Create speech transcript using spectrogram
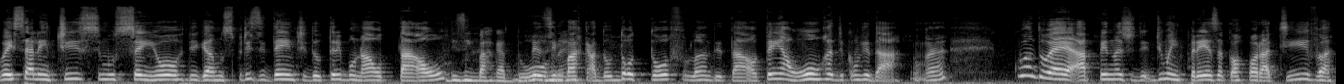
O excelentíssimo senhor, digamos, presidente do tribunal tal, Desembargador, né? desembarcador, doutor fulano de tal, tem a honra de convidar. Né? Quando é apenas de, uma empresa corporativa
